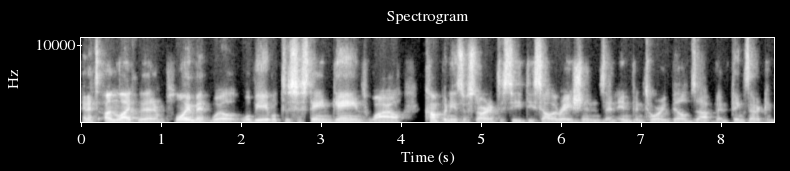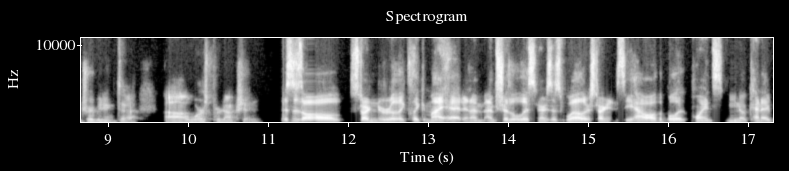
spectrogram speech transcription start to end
And it's unlikely that employment will will be able to sustain gains while companies are starting to see decelerations and inventory builds up and things that are contributing to uh, worse production. This is all starting to really click in my head and I'm, I'm sure the listeners as well are starting to see how all the bullet points you know kind of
